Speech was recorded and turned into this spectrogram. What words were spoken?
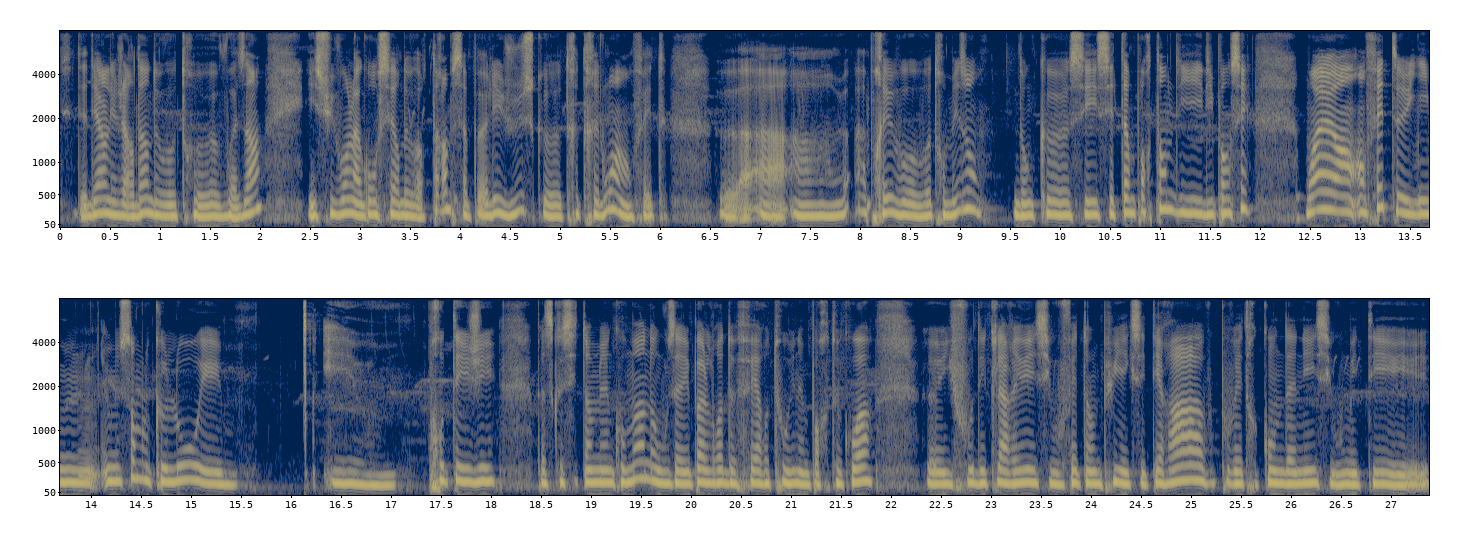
C'est-à-dire les jardins de votre voisin. Et suivant la grosseur de votre arbre, ça peut aller jusque très très loin, en fait, euh, après votre maison. Donc euh, c'est important d'y penser. Moi, en, fait, il, me semble que l'eau est, euh, protégée parce que c'est un bien commun, donc vous n'avez pas le droit de faire tout et n'importe quoi. Euh, il faut déclarer si vous faites un puits, etc. Vous pouvez être condamné si vous mettez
